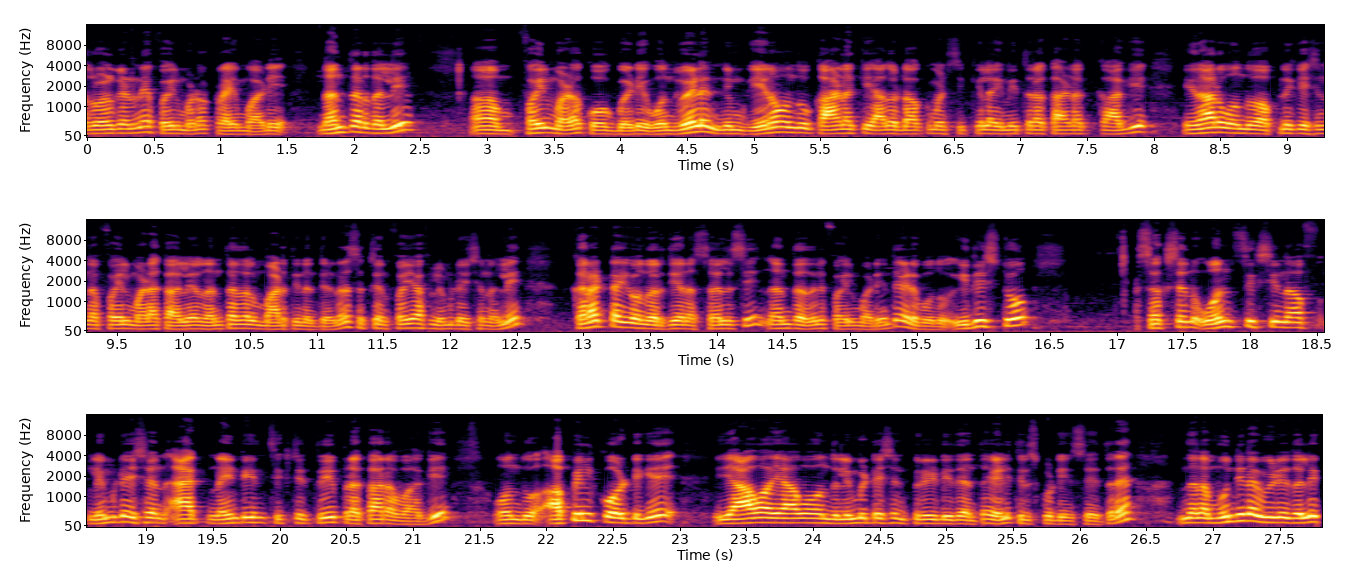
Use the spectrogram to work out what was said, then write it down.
ಅದರೊಳಗಡೆ ಫೈಲ್ ಮಾಡೋಕೆ ಟ್ರೈ ಮಾಡಿ. ನಂತರದಲ್ಲಿ ಫೈಲ್ ಮಾಡೋಕೆ ಹೋಗಬೇಡಿ. ಒಂದು ವೇಳೆ ನಿಮ್ಗೆ ಏನೋ ಒಂದು ಕಾರಣಕ್ಕೆ ಯಾವುದೋ ಡಾಕ್ಯುಮೆಂಟ್ ಸಿಕ್ಕಿಲ್ಲ, ಇನ್ನಿತರ ಕಾರಣಕ್ಕಾಗಿ ಏನಾದರೂ ಒಂದು ಅಪ್ಲಿಕೇಶನ್ನ ಫೈಲ್ ಮಾಡೋಕ್ಕಾಗಲಿಲ್ಲ, ನಂತರದಲ್ಲಿ ಮಾಡ್ತೀನಿ ಅಂತ ಹೇಳಿದ್ರೆ ಸೆಕ್ಷನ್ ಫೈವ್ ಆಫ್ ಲಿಮಿಟೇಷನಲ್ಲಿ ಕರೆಕ್ಟಾಗಿ ಒಂದು ಅರ್ಜಿಯನ್ನು ಸಲ್ಲಿಸಿ ನಂತರದಲ್ಲಿ ಫೈಲ್ ಮಾಡಿ ಅಂತ ಹೇಳ್ಬೋದು. ಇದಿಷ್ಟು section one sixteen of limitation act nineteen sixty three ಪ್ರಕಾರವಾಗಿ ಒಂದು ಅಪೀಲ್ ಕೋರ್ಟಿಗೆ ಯಾವ ಯಾವ ಒಂದು ಲಿಮಿಟೇಷನ್ ಪೀರಿಯಡ್ ಇದೆ ಅಂತ ಹೇಳಿ ತಿಳಿಸ್ಕೊಟ್ಟಿನಿ ಸ್ನೇಹಿತರೆ. ನನ್ನ ಮುಂದಿನ ವಿಡಿಯೋದಲ್ಲಿ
